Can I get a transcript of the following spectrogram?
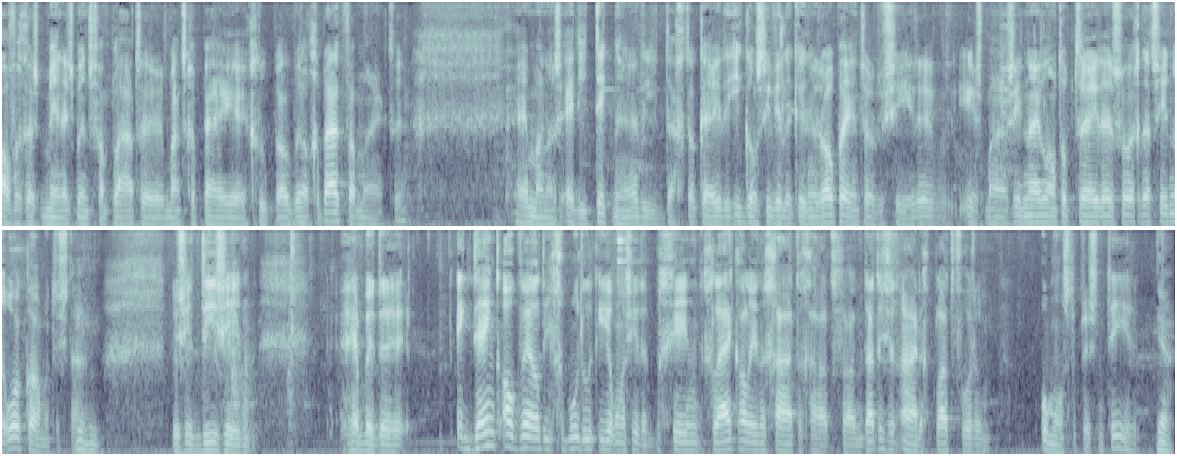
overigens management van platenmaatschappijen groepen ook wel gebruik van maakte. Een man als Eddie Tickner, die dacht... oké, de Eagles die wil ik in Europa introduceren. Eerst maar eens in Nederland optreden... en zorgen dat ze in de oor komen te staan. Mhm. Dus in die zin hebben de... Ik denk ook wel die gemoedelijke jongens in het begin... gelijk al in de gaten gehad van... dat is een aardig platform om ons te presenteren. Ja.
